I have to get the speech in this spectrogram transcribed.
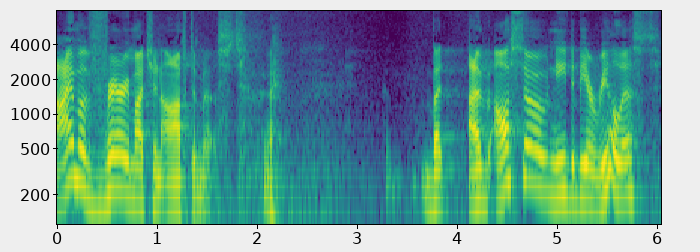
I'm a very much an optimist, but I also need to be a realist.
